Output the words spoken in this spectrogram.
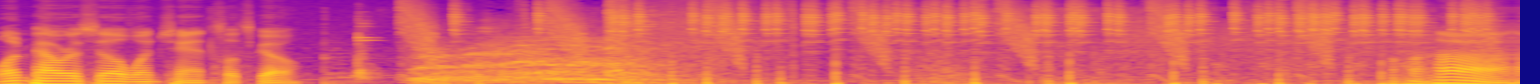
One power cell, one chance. Let's go. Haha.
